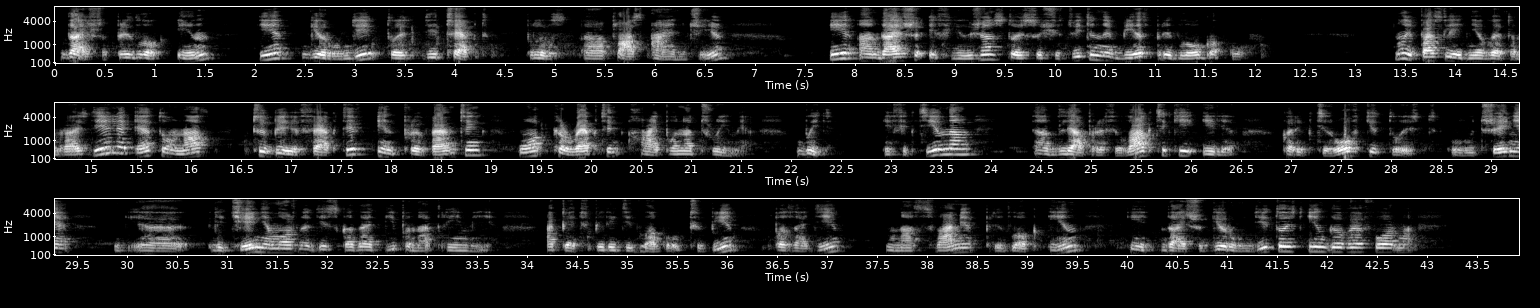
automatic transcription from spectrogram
Дальше предлог in и герундий, то есть detect плюс, uh, plus ing. И а дальше effusions, то есть существительное без предлога of. Ну и последнее в этом разделе это у нас to be effective in preventing or correcting hyponatremia. Быть эффективным э, для профилактики или корректировки, то есть улучшения, э, лечения, можно здесь сказать, гипонатремии. Опять впереди глагол to be, позади у нас с вами предлог in и дальше герундий, то есть инговая форма –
